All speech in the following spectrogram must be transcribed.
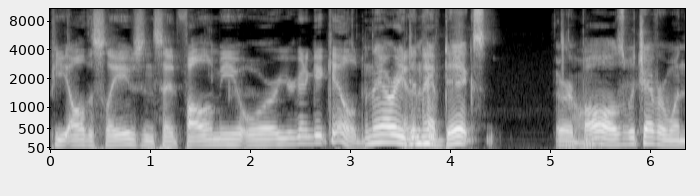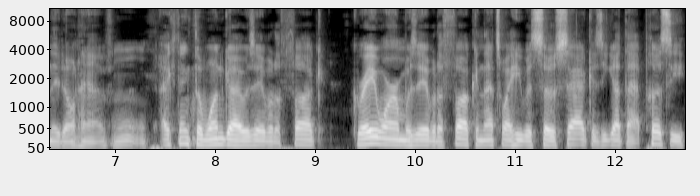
pe- all the slaves, and said, "Follow me, or you're gonna get killed." And they already And didn't they- have dicks or Oh. balls, whichever one they don't have. Mm. I think the one guy was able to fuck. Grey Worm was able to fuck, and that's why he was so sad because he got that pussy,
